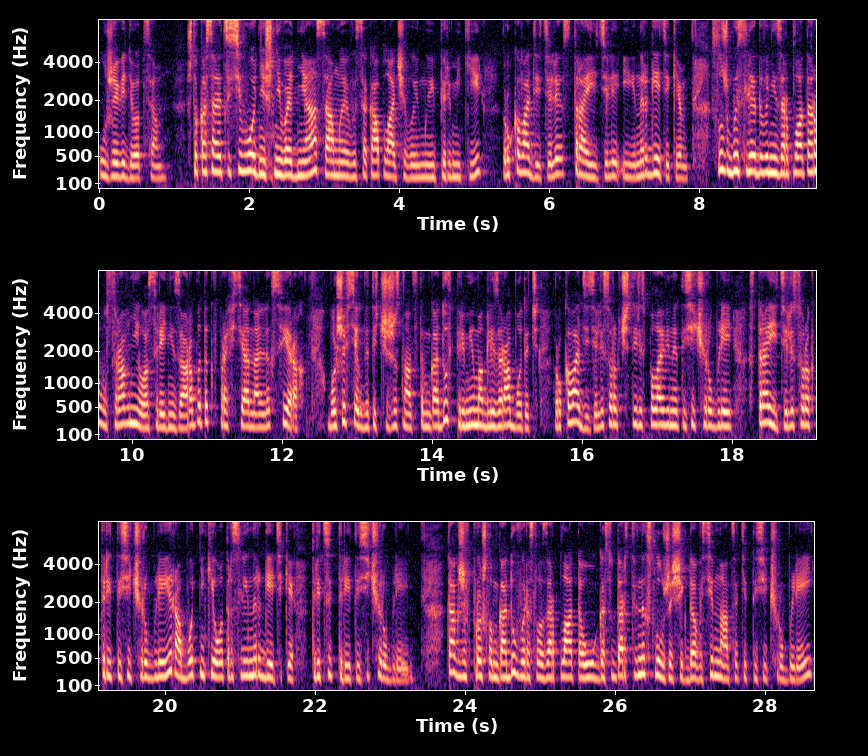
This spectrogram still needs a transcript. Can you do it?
уже ведется միջոցը։ Что касается сегодняшнего дня, самые высокооплачиваемые пермяки – руководители, строители и энергетики. Служба исследований «Зарплата.ру» сравнила средний заработок в профессиональных сферах. Больше всех в 2016 году в Перми могли заработать руководители – 44,5 тысячи рублей, строители – 43 тысячи рублей и работники отрасли энергетики – 33 тысячи рублей. Также в прошлом году выросла зарплата у государственных служащих до 18 тысяч рублей,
